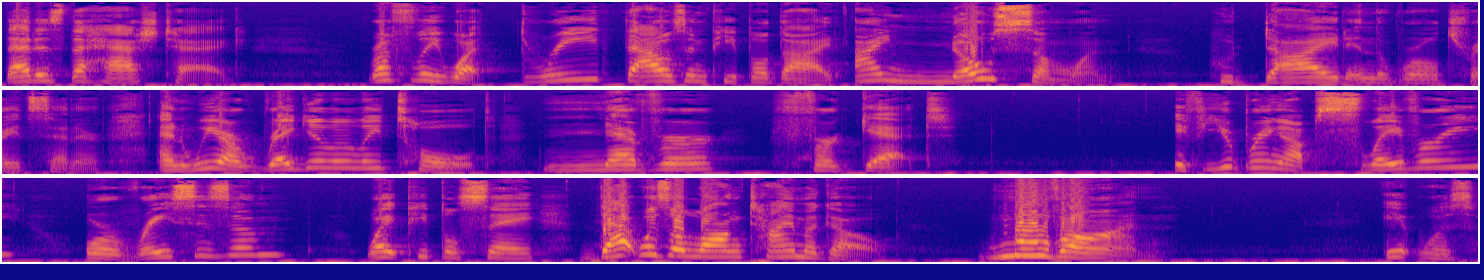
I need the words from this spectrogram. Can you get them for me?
That is the hashtag. Roughly what? 3,000 people died. I know someone who died in the World Trade Center, and we are regularly told never forget. If you bring up slavery or racism White people say, that was a long time ago. Move on. It was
